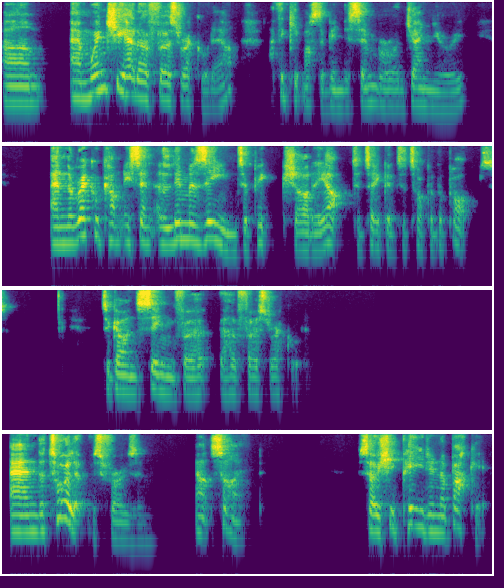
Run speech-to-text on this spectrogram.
Um, and when she had her first record out, I think it must have been December or January. And the record company sent a limousine to pick Sade up to take her to Top of the Pops to go and sing for her, her first record. And the toilet was frozen outside. So she peed in a bucket.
